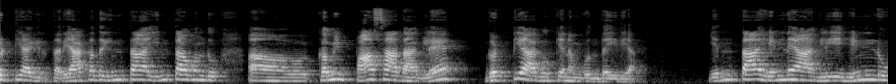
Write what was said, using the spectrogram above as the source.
ಗಟ್ಟಿಯಾಗಿರ್ತಾರೆ. ಯಾಕಂದ್ರೆ ಇಂಥ ಇಂಥ ಒಂದು ಕಮೆಂಟ್ ಪಾಸ್ ಆದಾಗಲೇ ಗಟ್ಟಿ ಆಗೋಕ್ಕೆ ನಮಗೊಂದು ಧೈರ್ಯ. ಎಂಥ ಹೆಣ್ಣೆ ಆಗಲಿ, ಹೆಣ್ಣು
